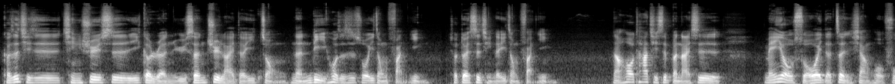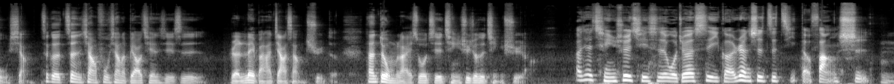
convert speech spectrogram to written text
可是其实情绪是一个人与生俱来的一种能力，或者是说一种反应，就对事情的一种反应。然后它其实本来是。没有所谓的正向或负向，这个正向负向的标签其实是人类把它加上去的。但对我们来说，其实情绪就是情绪啦。而且情绪其实我觉得是一个认识自己的方式。嗯，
